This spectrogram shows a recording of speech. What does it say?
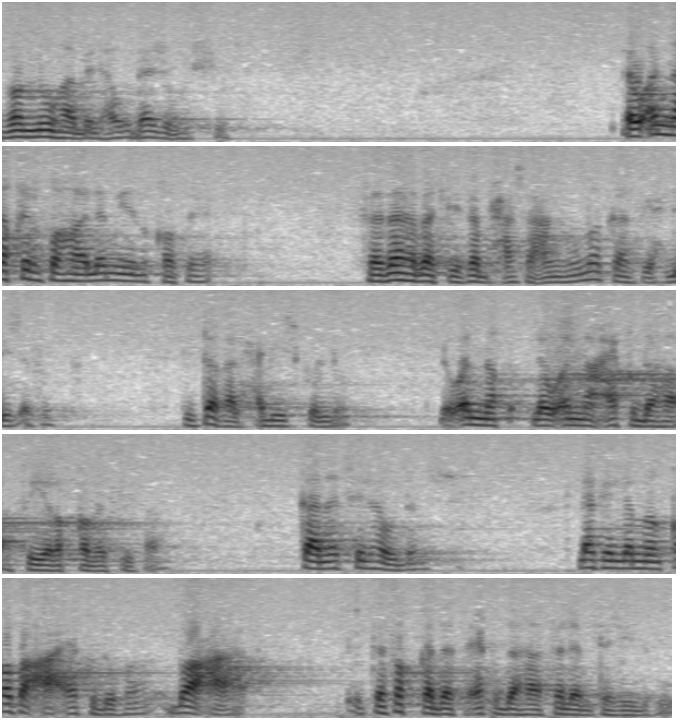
ظنوها بالهودج ومشيوا لو أن قرطها لم ينقطع فذهبت لتبحث عنه ما كان في حديث أفك. انتهى الحديث كله. لو أن, لو أن عقدها في رقبتها كانت في الهودج لكن لما انقطع عقدها ضاع تفقدت عقدها فلم تجده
